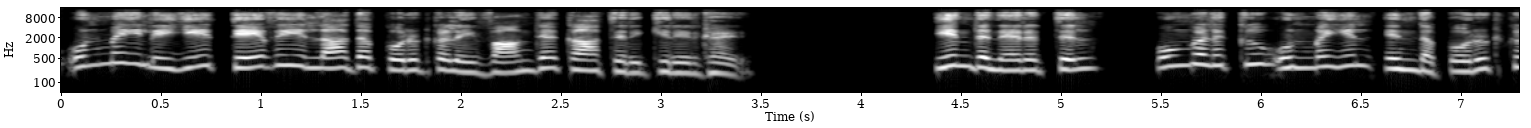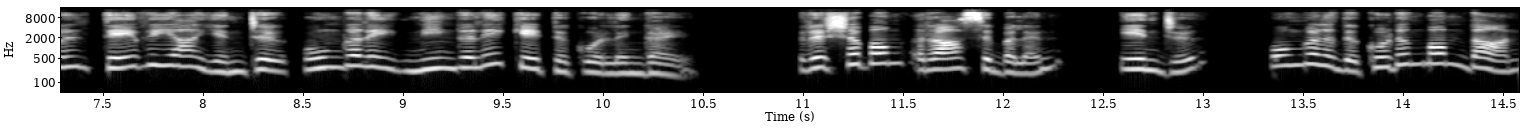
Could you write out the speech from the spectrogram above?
உண்மையிலேயே தேவையில்லாத பொருட்களை வாங்க காத்திருக்கிறீர்கள். இந்த நேரத்தில் உங்களுக்கு உண்மையில் இந்த பொருட்கள் தேவையா என்று உங்களை நீங்களே கேட்டுக்கொள்ளுங்கள். ரிஷபம் ராசிபலன் இன்று உங்களது குடும்பம்தான்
